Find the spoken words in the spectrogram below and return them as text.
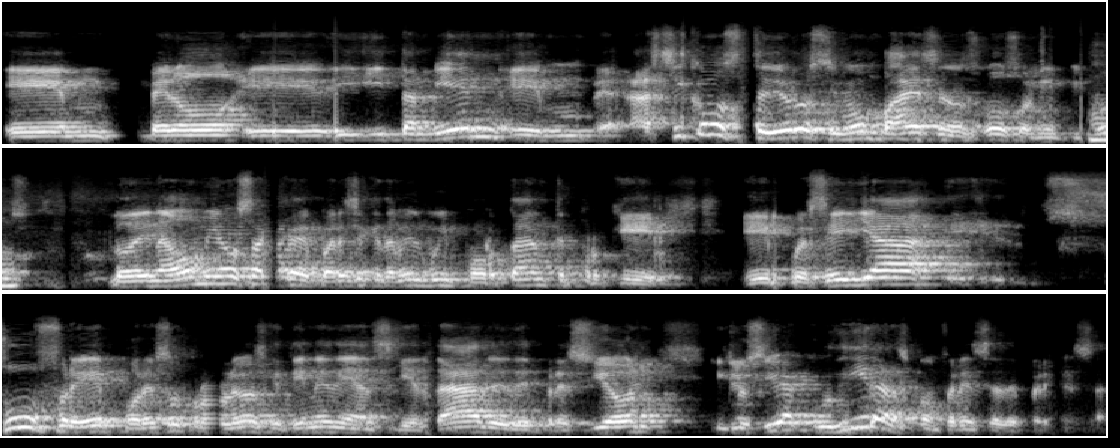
Eh, pero, eh, y, y, también, eh, así como se dio los Simón Báez en los Juegos Olímpicos, lo de Naomi Osaka me parece que también es muy importante porque, pues ella sufre por esos problemas que tiene de ansiedad, de depresión, inclusive acudir a las conferencias de prensa.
